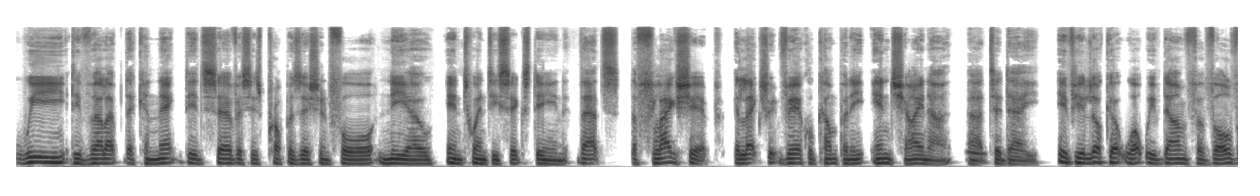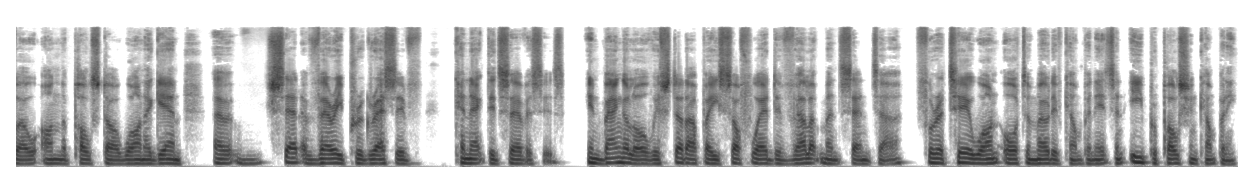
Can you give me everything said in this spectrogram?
We developed the connected services proposition for NIO in 2016. That's the flagship electric vehicle company in China uh, today. If you look at what we've done for Volvo on the Polestar 1, again, a set of very progressive connected services in Bangalore, we've stood up a software development center for a tier one automotive company. It's an e propulsion company.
